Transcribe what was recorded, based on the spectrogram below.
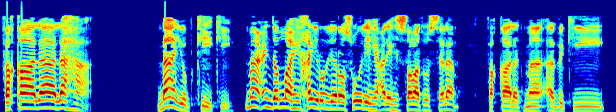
فقالا لها ما يبكيك؟ ما عند الله خير لرسوله عليه الصلاة والسلام. فقالت ما أبكي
